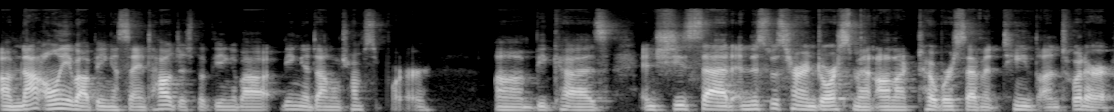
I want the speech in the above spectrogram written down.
Um, not only about being a Scientologist, but being about being a Donald Trump supporter. Um, because, and she said, and this was her endorsement on October 17th on Twitter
